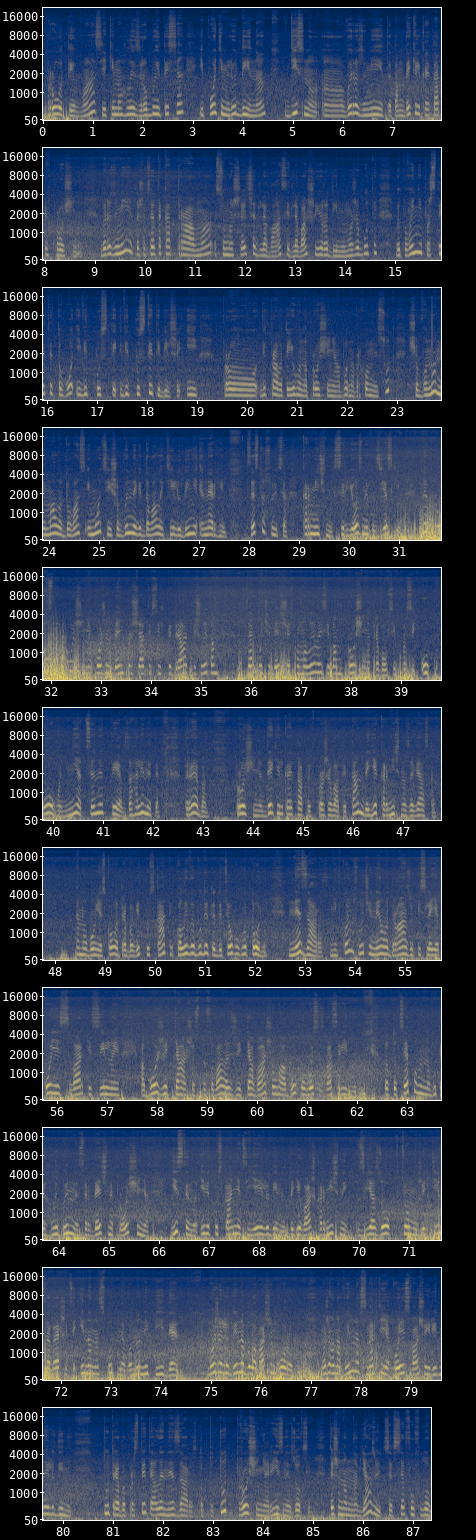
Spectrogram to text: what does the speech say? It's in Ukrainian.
проти вас, які могли зробитися, і потім людина дійсно е, ви розумієте там декілька етапів прощення. Ви розумієте, що це така травма сумасшедша для вас і для вашої родини може бути. Ви повинні простити того і відпусти, відпустити більше і про відправити його на прощення або на Верховний суд, щоб воно не мало до вас емоцій, щоб ви не віддавали тій людині енергію. Це стосується кармічних, серйозних зв'язків. Не просто прощення кожен день прощати всіх підряд, пішли там в церкву чи десь щось помолились, і вам прощення треба у всіх просити. У кого? Ні, це не те, взагалі не те. Треба прощення, декілька етапів проживати там, де є кармічна зав'язка. Там обов'язково треба відпускати, коли ви будете до цього готові. Не зараз, ні в коїм случаї не одразу, після якоїсь сварки сильної або життя, що стосувалось життя вашого або когось із вас рідних. Тобто це повинно бути глибинне, сердечне прощення, істинно і відпускання цієї людини. Тоді ваш кармічний зв'язок в цьому житті завершиться, і на наступне воно не піде. Може, людина була вашим ворогом, може вона винна в смерті якоїсь вашої рідної людини. Тут треба простити, але не зараз. Тобто тут прощення різне зовсім. Те, що нам нав'язують, це все фуфло.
